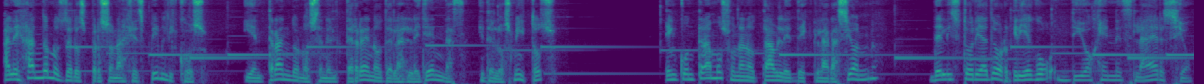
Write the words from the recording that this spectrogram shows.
Alejándonos de los personajes bíblicos y entrándonos en el terreno de las leyendas y de los mitos, encontramos una notable declaración del historiador griego Diógenes Laercio,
